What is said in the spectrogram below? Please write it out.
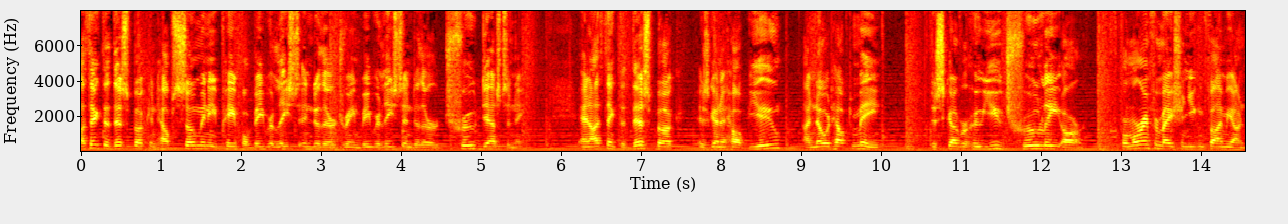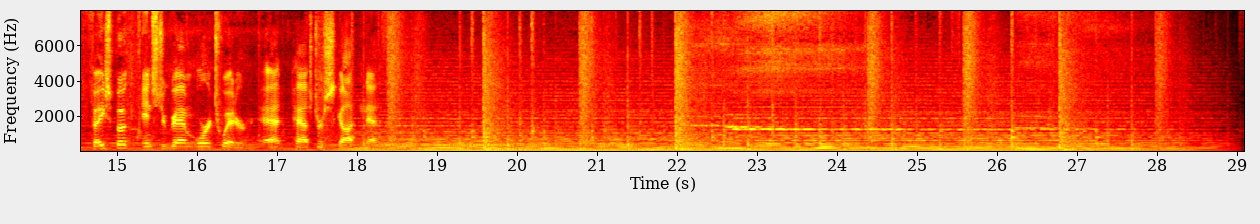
I think that this book can help so many people be released into their dream, be released into their true destiny. And I think that this book is going to help you, I know it helped me, discover who you truly are. For more information, you can find me on Facebook, Instagram, or Twitter at Pastor Scott Neth.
